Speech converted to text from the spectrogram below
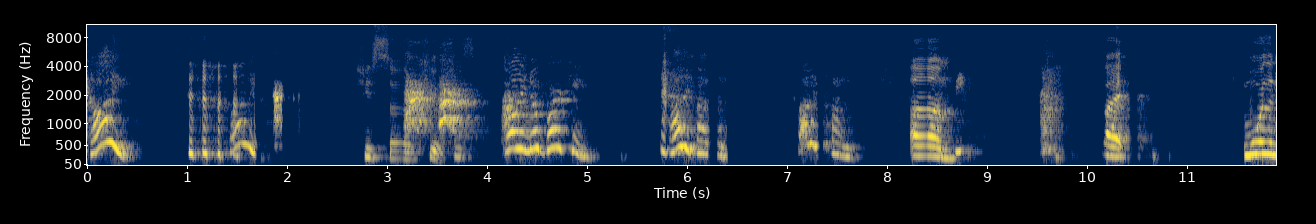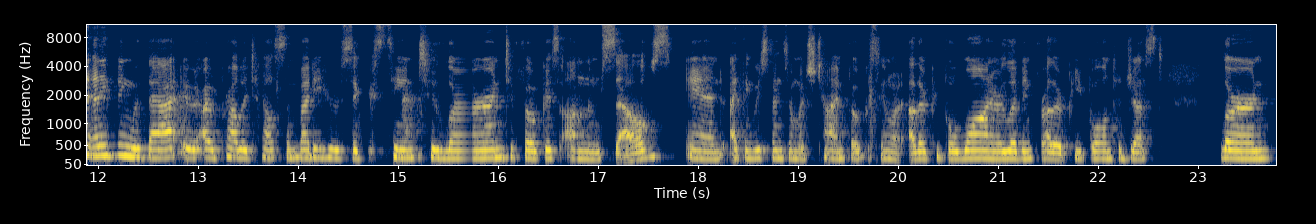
Polly. Polly. She's so cute. She's Polly, no barking. Polly, Polly. Polly, Polly. Um but more than anything with that, it, I would probably tell somebody who's 16 to learn to focus on themselves. And I think we spend so much time focusing on what other people want or living for other people and to just learn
